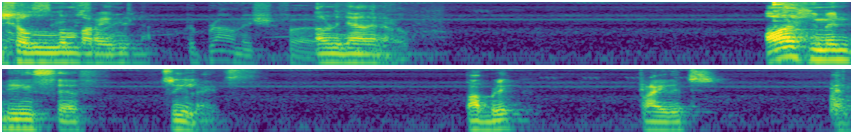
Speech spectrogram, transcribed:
മോനിഷ ഒന്നും പറയുന്നില്ല. അതുകൊണ്ട് ഞാൻ അങ്ങനെ all beings have three lives. Public, private, and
